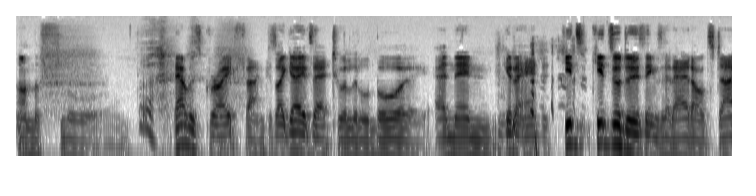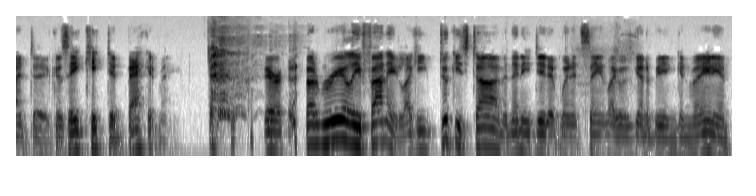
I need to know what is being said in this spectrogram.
on the floor. That was great fun because i gave that to a little boy and then you know kids kids will do things that adults don't do because he kicked it back at me. Very, but really funny. Like he took his time and then he did it when it seemed like it was going to be inconvenient.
